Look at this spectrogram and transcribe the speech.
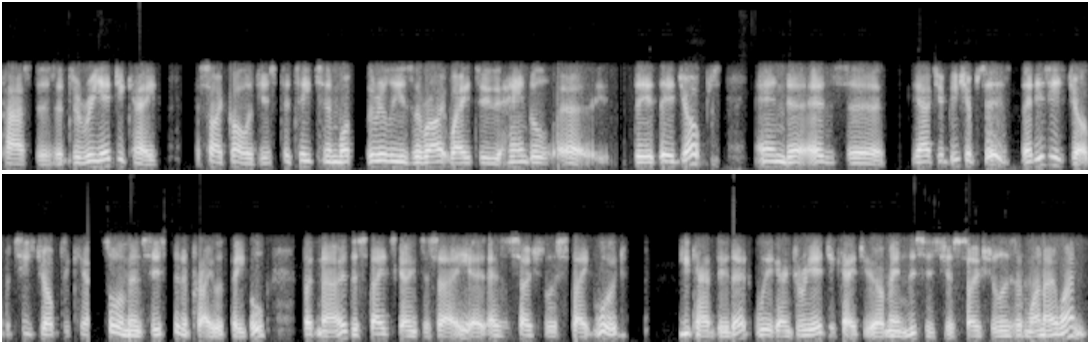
pastors and to re-educate psychologists to teach them what really is the right way to handle uh, their, their jobs. And uh, as uh, the Archbishop says, that is his job. It's his job to counsel and assist and pray with people. But no, the state's going to say, as a socialist state would, you can't do that. We're going to re educate you. I mean, this is just socialism 101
